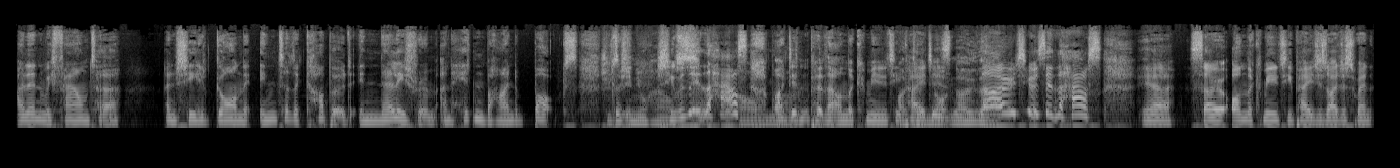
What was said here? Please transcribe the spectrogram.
and then we found her. And she had gone into the cupboard in Nellie's room and hidden behind a box. She was in your house. She was in the house. Oh, But I didn't put that on the community I pages. not know that. No, she was in the house. Yeah. So on the community pages, I just went,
